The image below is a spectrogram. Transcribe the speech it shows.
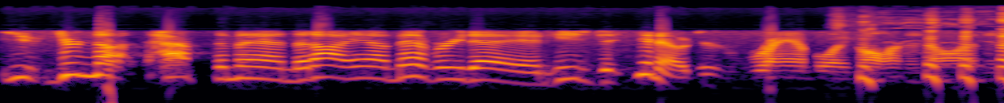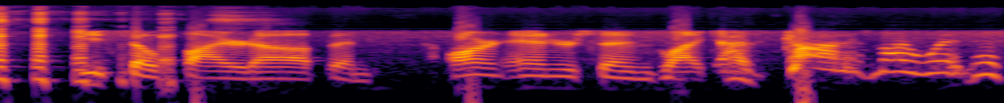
you, you're not half the man that I am every day. And he's just, you know, just rambling on and on. And he's so fired up. And Arn Anderson's like, as God is my witness,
